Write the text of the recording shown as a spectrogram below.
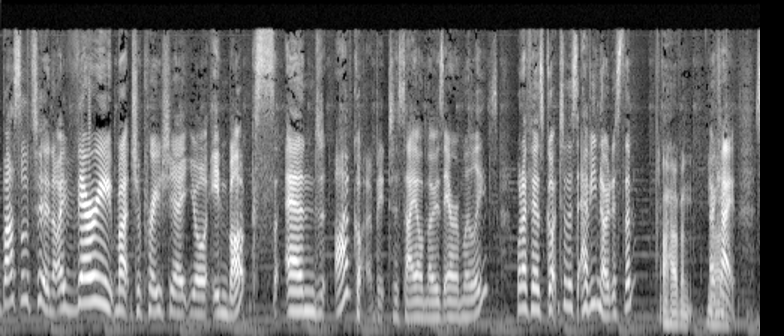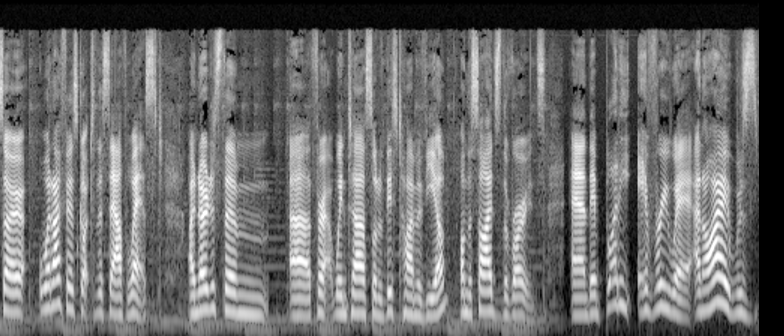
Busselton. I very much appreciate your inbox, and I've got a bit to say on those arum lilies. When I first got to this, have you noticed them? I haven't. no. Okay, so when I first got to the southwest, I noticed them uh, throughout winter, sort of this time of year, on the sides of the roads, and they're bloody everywhere. And I was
